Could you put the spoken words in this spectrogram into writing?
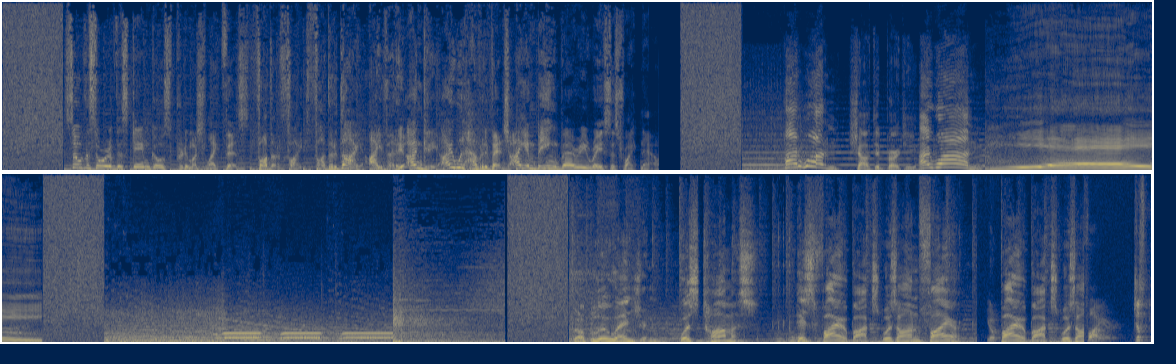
So the story of this game goes pretty much like this. Father fight, father die. I very angry. I will have revenge. I am being very racist right now. I won! shouted Bertie. I won! Yay! The blue engine was Thomas. His firebox was on fire. Your Firebox was on fire. Just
